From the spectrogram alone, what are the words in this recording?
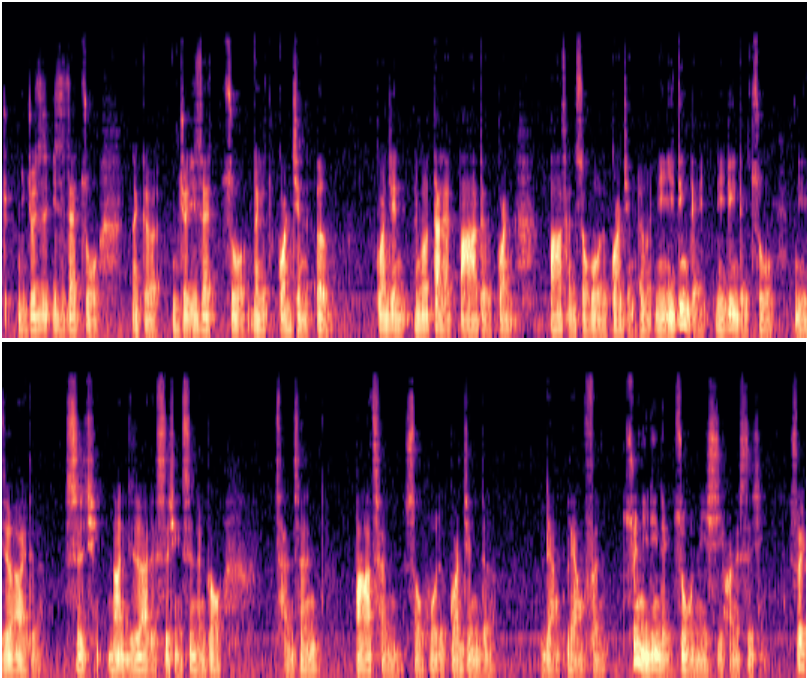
就你就是一直在做。那个你就一直在做那个关键的二，关键能够带来八的关八成收获的关键二，你一定得你一定得做你热爱的事情，那你热爱的事情是能够产生八成收获的关键的两两分，所以你一定得做你喜欢的事情，所以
